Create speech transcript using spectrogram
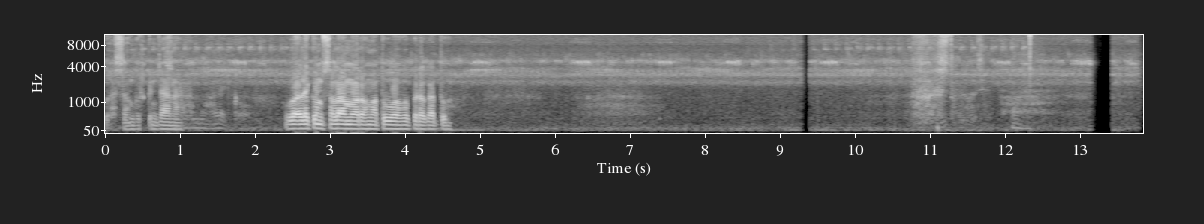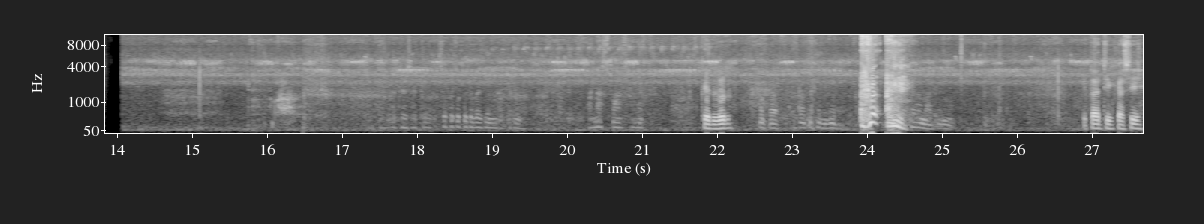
Wah, sambur kencana. Waalaikumsalam warahmatullahi wabarakatuh. panas Oke, dulur. Kita dikasih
